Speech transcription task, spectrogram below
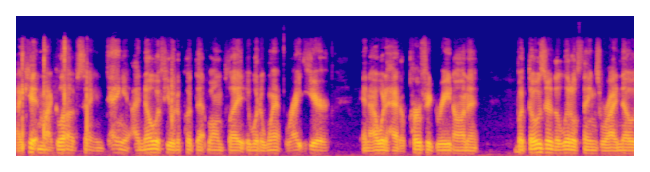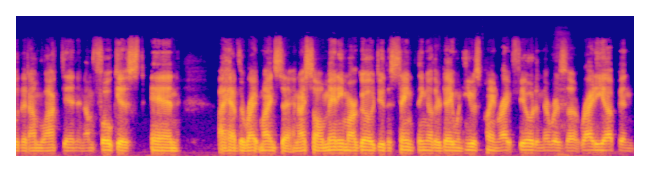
like hitting my glove saying, dang it, I know if he would have put that ball in play, it would have went right here and I would have had a perfect read on it. But those are the little things where I know that I'm locked in and I'm focused and I have the right mindset. And I saw Manny Margot do the same thing other day when he was playing right field and there was a righty up and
